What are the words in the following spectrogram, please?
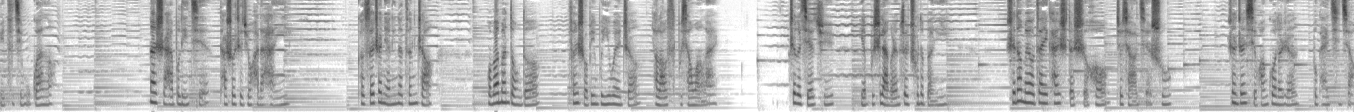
与自己无关了。”那时还不理解他说这句话的含义，可随着年龄的增长，我慢慢懂得，分手并不意味着要老死不相往来。这个结局。也不是两个人最初的本意，谁都没有在一开始的时候就想要结束。认真喜欢过的人，不该计较。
